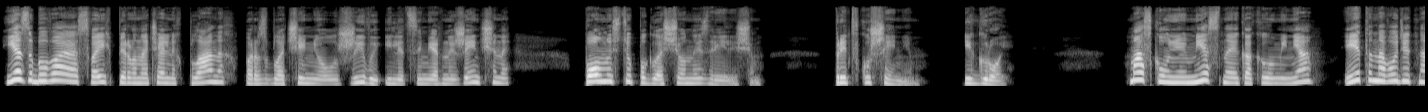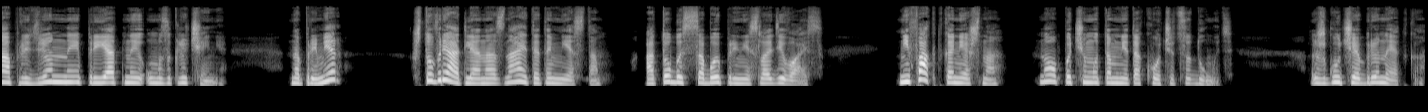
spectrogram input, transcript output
Я забываю о своих первоначальных планах по разоблачению лживой и лицемерной женщины, полностью поглощенной зрелищем, предвкушением, игрой. Маска у нее местная, как и у меня, и это наводит на определенные приятные умозаключения. Например, что вряд ли она знает это место, а то бы с собой принесла девайс. Не факт, конечно, но почему-то мне так хочется думать. Жгучая брюнетка.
